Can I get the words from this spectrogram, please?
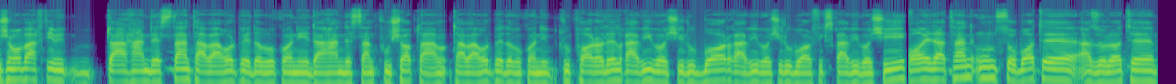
شما وقتی در هندستان تبهر پیدا بکنی در هندستان پوشاپ تبهر پیدا بکنی رو پارالل قوی باشی رو بار قوی باشی رو بارفیکس قوی باشی. قاعدتا اون ثبات عضلات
